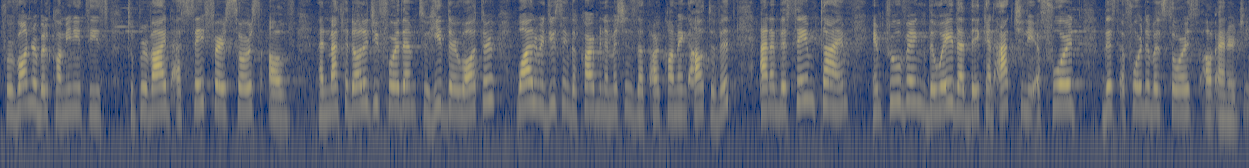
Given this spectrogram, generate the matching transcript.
for vulnerable communities to provide a safer source of and methodology for them to heat their water while reducing the carbon emissions that are coming out of it, and at the same time improving the way that they can actually afford this affordable source of energy.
